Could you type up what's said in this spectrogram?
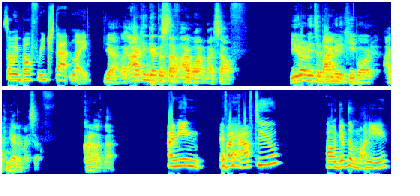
So we both reached that, like, Yeah, like I can get the stuff I want myself. You don't need to buy me the keyboard. I can get it myself. Kind of like that. I mean, if I have to, I'll give them money.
